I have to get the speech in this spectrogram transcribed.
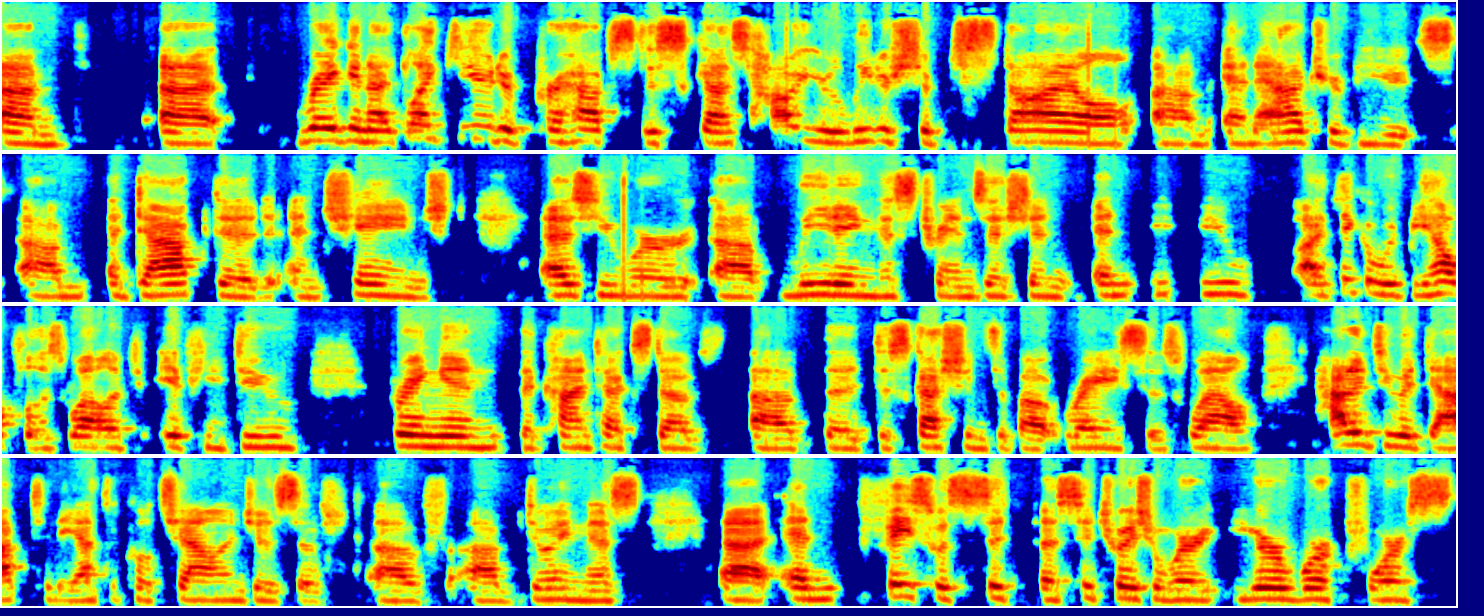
Um, uh, Reagan, I'd like you to perhaps discuss how your leadership style um, and attributes um, adapted and changed as you were uh, leading this transition. And you, I think it would be helpful as well if, if you do bring in the context of, of the discussions about race as well. How did you adapt to the ethical challenges of, of uh, doing this? Uh, and faced with a situation where your workforce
